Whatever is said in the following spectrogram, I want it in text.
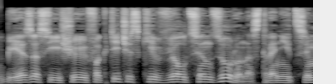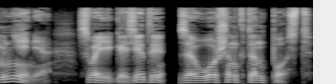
Безос еще и фактически ввел цензуру на странице мнения своей газеты The Washington Post.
